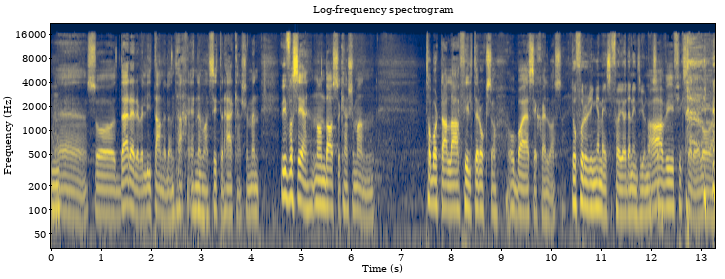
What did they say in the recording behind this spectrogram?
Eh, så där är det väl lite annorlunda än när man sitter här kanske. Men vi får se, någon dag så kanske man tar bort alla filter också och bara är sig själv alltså. Då får du ringa mig så får jag göra den intervjun också. Ja, vi fixar det, jag lovar.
